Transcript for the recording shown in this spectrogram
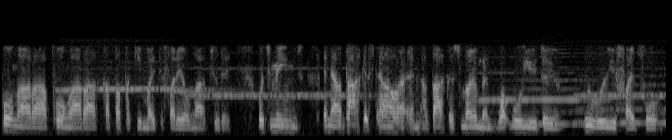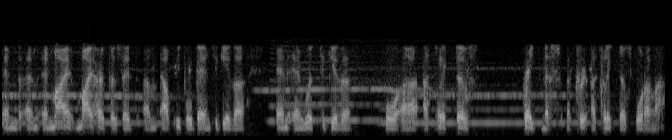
pō ngā rā, pō rā, ka papaki mai te whare o ngā ture. Which means, in our darkest hour, in our darkest moment, what will you do? Who will you fight for? And, and, and my, my hope is that um, our people band together and, and work together for uh, a collective greatness, a, a collective oranga.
